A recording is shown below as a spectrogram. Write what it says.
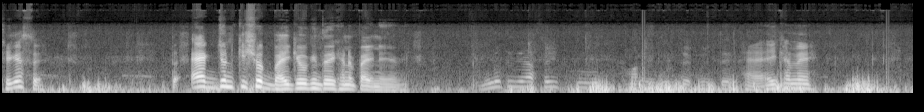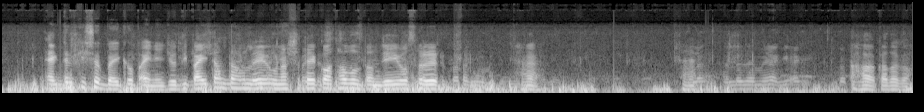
ঠিক আছে? তো একজন কৃষক ভাইকেও কিন্তু এখানে পাই নাই আমি। ফিরতে। হ্যাঁ এইখানে একজন কৃষক ভাইকেও পাইনি যদি পাইতাম তাহলে ওনার সাথে কথা বলতাম যে এই বছরের হ্যাঁ। হ্যাঁ। হ্যাঁ কথা কম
